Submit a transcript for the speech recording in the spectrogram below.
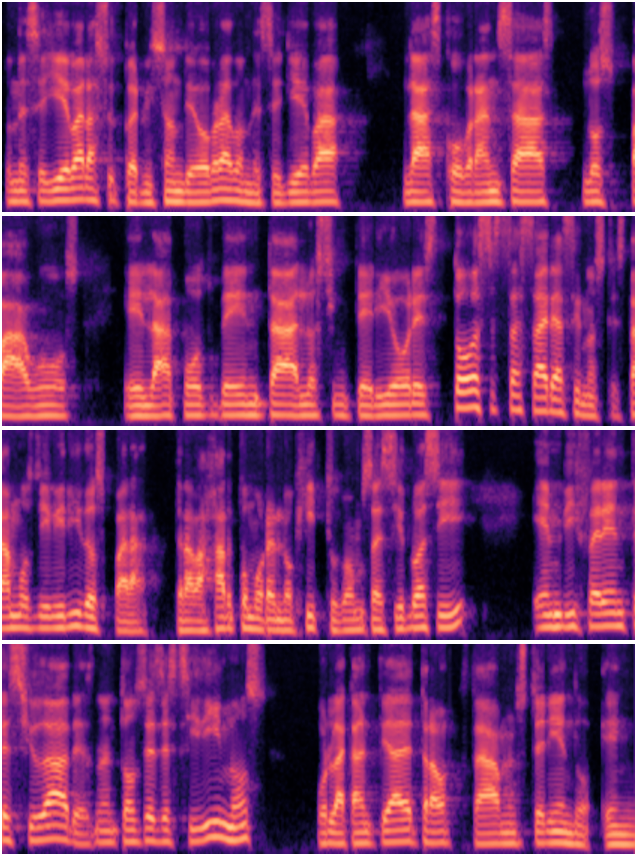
donde se lleva la supervisión de obra, donde se lleva las cobranzas, los pagos, eh, la postventa, los interiores, todas estas áreas en las que estamos divididos para trabajar como relojitos, vamos a decirlo así, en diferentes ciudades, ¿no? Entonces decidimos, por la cantidad de trabajo que estábamos teniendo en,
